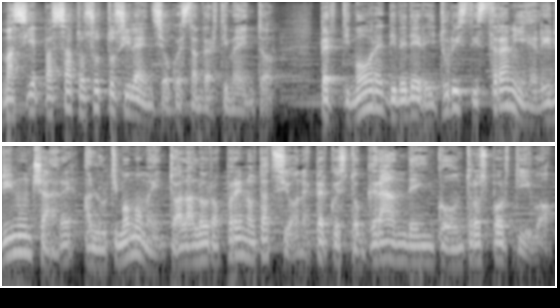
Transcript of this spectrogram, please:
Ma si è passato sotto silenzio questo avvertimento, per timore di vedere i turisti stranieri rinunciare all'ultimo momento alla loro prenotazione per questo grande incontro sportivo.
